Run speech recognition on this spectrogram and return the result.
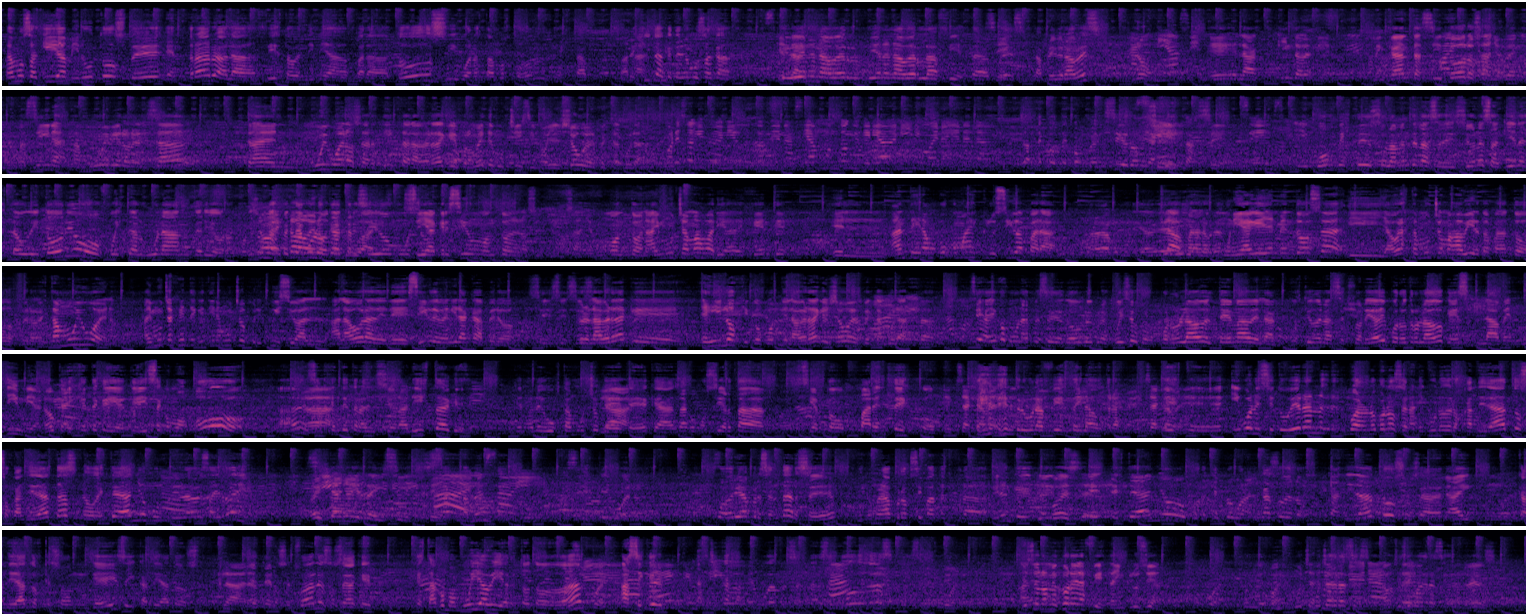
Estamos aquí a minutos de entrar a la fiesta vendimia para todos y bueno, estamos con esta parejita que tenemos acá, que vienen a ver vienen a ver la fiesta. Sí. ¿Es la primera vez? No, es la quinta vez mía. Me encanta, sí, todos los años vengo, me fascina, está muy bien organizada, traen muy buenos artistas, la verdad que promete muchísimo y el show es espectacular. Por eso quise venir yo también, hacía un montón que quería venir y bueno, y ahora ya. Aquí Sí, sí. ¿Y vos viste solamente las ediciones aquí en este auditorio o fuiste alguna anterior? Porque es un espectáculo que ha crecido mucho. Sí, ha crecido un montón en los últimos años, un montón. Hay mucha más variedad de gente. El, antes era un poco más exclusiva para, para la comunidad gay, claro, para la comunidad gay en Mendoza y ahora está mucho más abierta para todos, pero está muy bueno. Hay mucha gente que tiene mucho prejuicio al- a la hora de, de decidir de venir acá, pero, Sí, sí, sí, pero la verdad que es ilógico porque la verdad que el show es espectacular. Claro. Sí, hay como una especie de doble prejuicio, por, por un lado el tema de la cuestión de la sexualidad y por otro lado que es la vendimia, ¿no? Que hay gente que, que dice como, oh, ah, esa Claro. gente tradicionalista que, que no le gusta mucho que haya como cierta, cierto parentesco entre una fiesta y la otra. Exactamente. Este, y bueno, y si tuvieran, bueno, no conocen a ninguno de los candidatos o candidatas, no, este año por primera vez hay rey. Este año hay rey, sí. sí. Ay, no sabía. Así que bueno, podrían presentarse ¿eh? en una próxima temporada. Miren que eh, eh, este año, por ejemplo, bueno, en el caso de los candidatos, o sea, hay candidatos que son gays y candidatos Claro. heterosexuales, o sea que está como muy abierto todo, ¿ah? Bueno. Así que las chicas también pueden presentarse todas. bueno, Eso es lo mejor de la fiesta, inclusión. muy bien. Bueno, muchas, Muchas gracias. Muchas gracias. Muchísimas gracias.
